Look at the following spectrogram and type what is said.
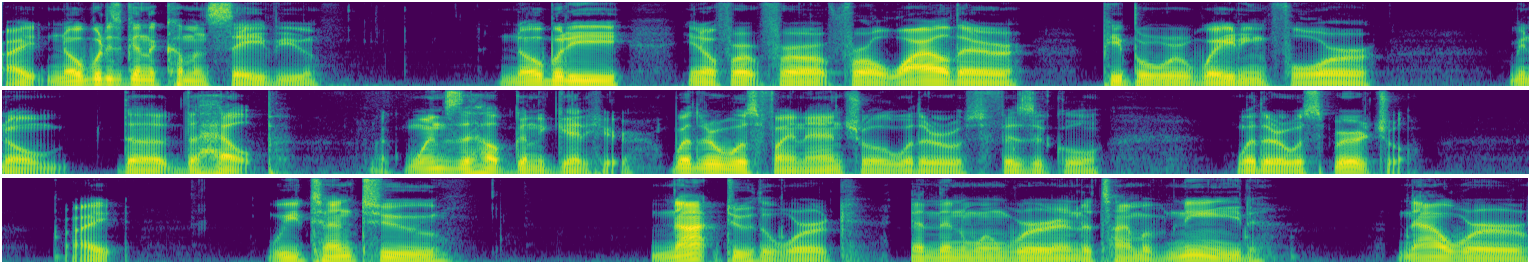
Right? Nobody's going to come and save you. Nobody, you know, for for for a while there, people were waiting for, you know, the the help. Like when's the help going to get here? Whether it was financial, whether it was physical, whether it was spiritual. Right? We tend to not do the work and then when we're in a time of need, now we're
